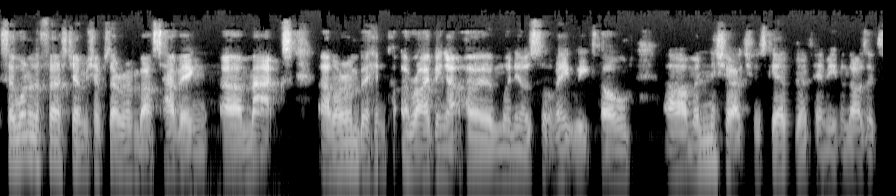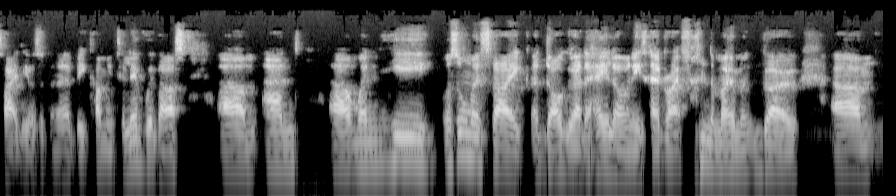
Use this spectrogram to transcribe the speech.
so one of the first German shepherds I remember us having, uh, Max. Um, I remember him arriving at home when he was sort of eight weeks old. Um, and initially, I actually was scared of him, even though I was excited he was going to be coming to live with us. Um, and um, when he was almost like a dog who had a halo on his head right from the moment go. Um,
